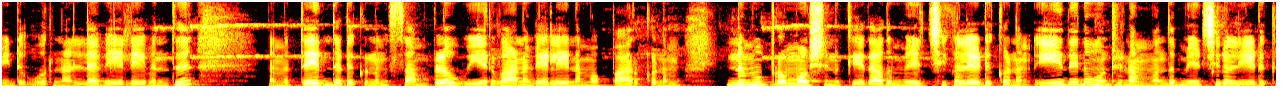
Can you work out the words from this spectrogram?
வேண்டும். ஒரு நல்ல வேலையை வந்து நம்ம தேர்ந்தெடுக்கணும். சம்பள உயர்வான வேலையை நம்ம பார்க்கணும். இன்னமும் ப்ரொமோஷனுக்கு ஏதாவது முயற்சிகள் எடுக்கணும். ஏதேனும் ஒன்று நம்ம வந்து முயற்சிகள் எடுக்க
